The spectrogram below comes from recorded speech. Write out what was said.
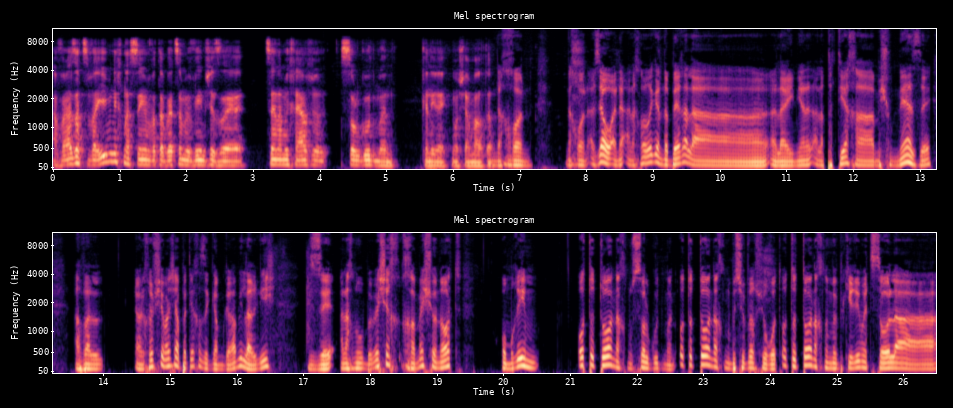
אבל אז הצבעים נכנסים ואתה בעצם מבין שזה סצנה מחייו של סול גודמן כנראה כמו שאמרת. נכון, נכון. אז זהו, אנ- אנחנו רגע נדבר על, ה... על העניין, על הפתיח המשונה הזה, אבל אני חושב שמה שהפתיח הזה גם גרם לי להרגיש, זה אנחנו במשך חמש עונות אומרים, אוטוטו אנחנו סול גודמן, אוטוטו אנחנו בשובר שורות, אוטוטו אנחנו מכירים את סול, ה...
